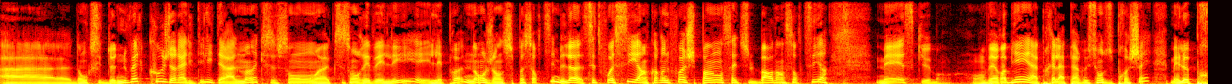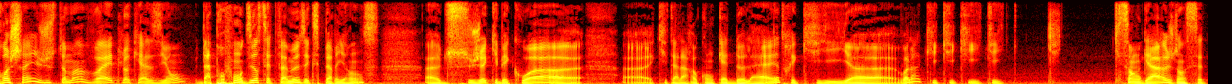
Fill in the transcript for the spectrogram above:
euh, donc c'est de nouvelles couches de réalité littéralement qui se sont euh, qui se sont révélées. Et l'épreuve non j'en suis pas sorti. Mais là cette fois-ci encore une fois je pense être sur le bord d'en sortir. Mais est-ce que bon on verra bien après la parution du prochain. Mais le prochain justement va être l'occasion d'approfondir cette fameuse expérience euh, du sujet québécois euh, euh, qui est à la reconquête de l'être et qui euh, voilà qui qui qui, qui qui- s'engage dans cette,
